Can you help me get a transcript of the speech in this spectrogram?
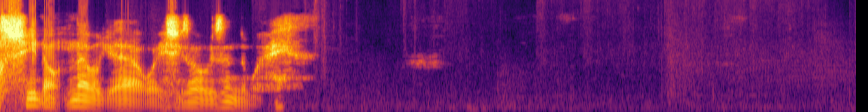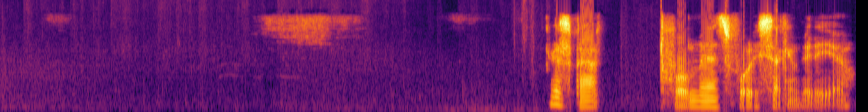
She don't never get out of the way. She's always in the way. It's about 12 minutes 40 second video.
